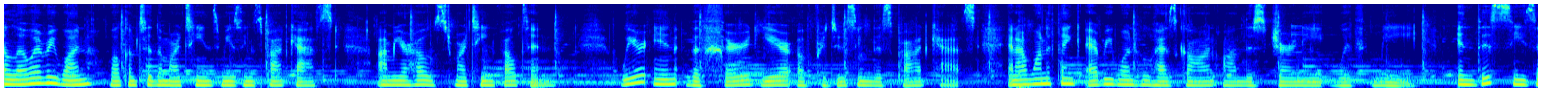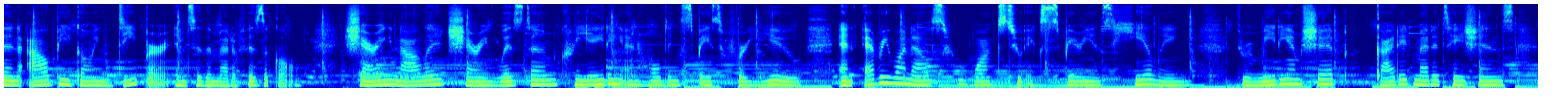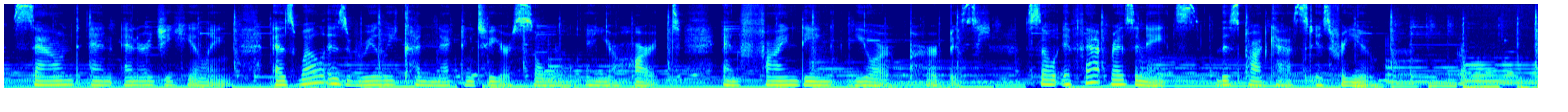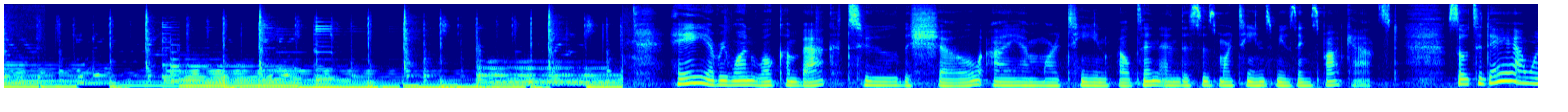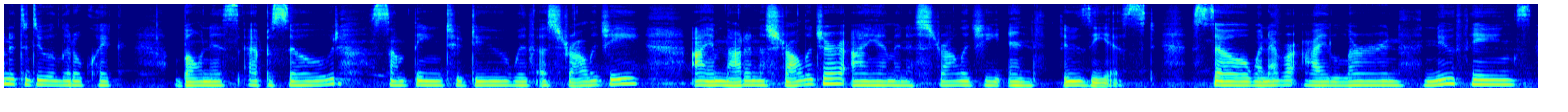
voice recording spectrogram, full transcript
Hello, everyone. Welcome to the Martine's Musings podcast. I'm your host, Martine Felton. We're in the third year of producing this podcast, and I want to thank everyone who has gone on this journey with me. In this season, I'll be going deeper into the metaphysical, sharing knowledge, sharing wisdom, creating and holding space for you and everyone else who wants to experience healing through mediumship, guided meditations, sound, and energy healing, as well as really connecting to your soul and your heart and finding your purpose. So, if that resonates, this podcast is for you. Hey everyone, welcome back to the show. I am Martine Felton and this is Martine's Musings podcast. So today I wanted to do a little quick bonus episode, something to do with astrology. I am not an astrologer, I am an astrology enthusiast. So, whenever I learn new things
